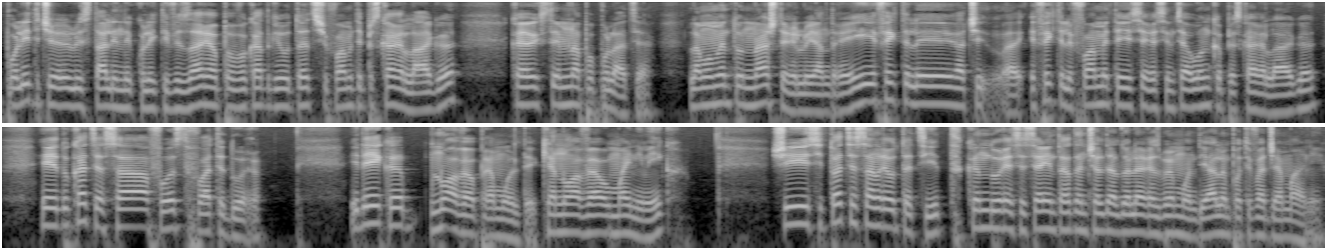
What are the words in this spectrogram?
Politicile lui Stalin de colectivizare au provocat greutăți și foamete pe scară largă, care au exterminat populația. La momentul nașterii lui Andrei, efectele, efectele foametei se resimțeau încă pe scară largă, iar educația sa a fost foarte dură. Ideea e că nu aveau prea multe, chiar nu aveau mai nimic, și situația s-a înrăutățit când URSS a intrat în cel de-al doilea război mondial împotriva Germaniei.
